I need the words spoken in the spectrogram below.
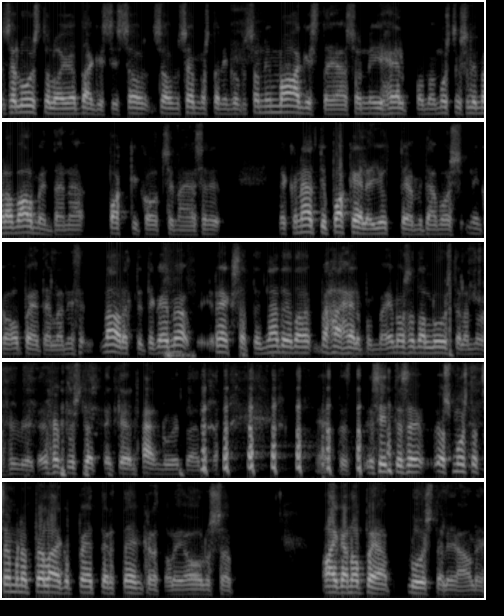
se, luistelu on jotakin, siis se on, se on semmoista, niin kuin, se on niin maagista ja se on niin helppoa. Mä muistan, se oli meillä valmentajana pakkikoutsina ja se että kun näytti pakeille juttuja, mitä voisi niin opetella, niin naurettiin, että kun ei me reksatte, että näitä jotain vähän helpommin, ei me osata luistella noin hyvin, että ei me pystytä tekemään noita. Että, että, ja sitten se, jos muistat semmoinen pelaaja kuin Peter Tenkrat oli Oulussa, aika nopea luistelija oli.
